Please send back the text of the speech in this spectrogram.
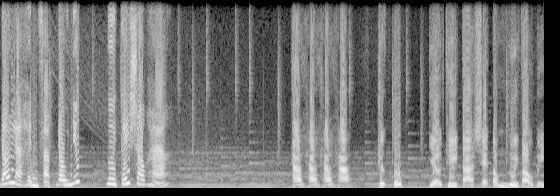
Đó là hình phạt đau nhất. Ngươi thấy sao hả? Hả hả hả hả, rất tốt, giờ thì ta sẽ tống ngươi vào bị.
